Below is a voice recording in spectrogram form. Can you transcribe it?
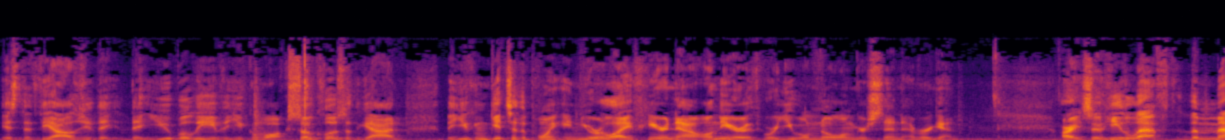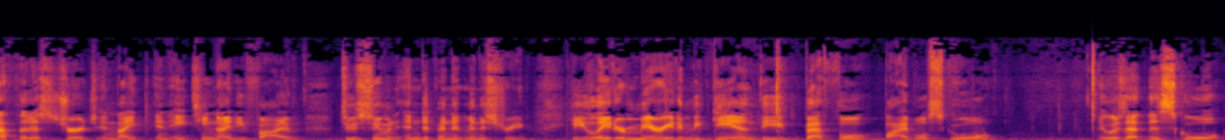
is the theology that, that you believe that you can walk so close with God that you can get to the point in your life here now on the earth where you will no longer sin ever again. All right, so he left the Methodist Church in, in 1895 to assume an independent ministry. He later married and began the Bethel Bible School. It was at this school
